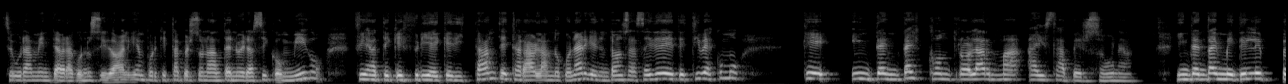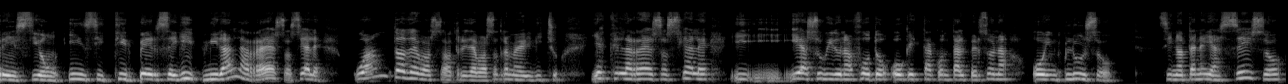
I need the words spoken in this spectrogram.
Seguramente habrá conocido a alguien porque esta persona antes no era así conmigo. Fíjate qué fría y qué distante estará hablando con alguien. Entonces, hay de detective es como que intentáis controlar más a esa persona. Intentáis meterle presión, insistir, perseguir. Mirad las redes sociales. ¿Cuántos de vosotros y de vosotras me habéis dicho, y es que en las redes sociales y, ha subido una foto o que está con tal persona o incluso si no tenéis acceso,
